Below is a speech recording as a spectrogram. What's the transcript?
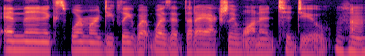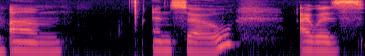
and then explore more deeply what was it that I actually wanted to do. Mm-hmm. Um, and so I was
